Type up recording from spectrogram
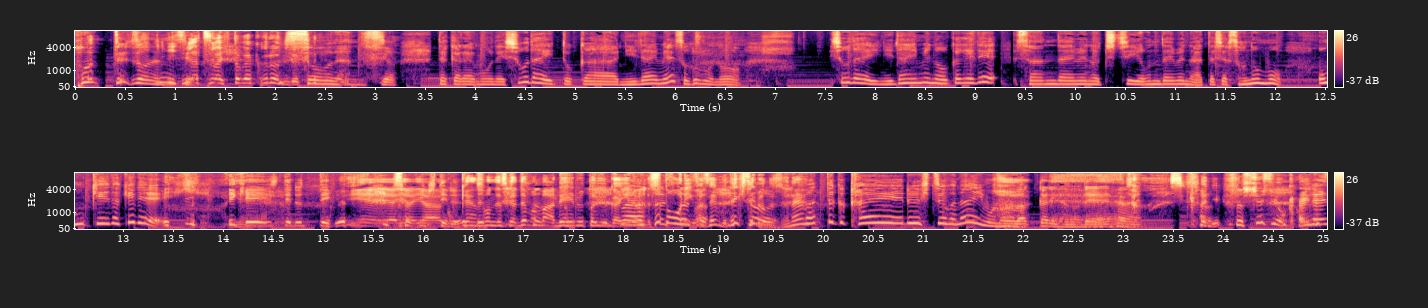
本当にそうなんです2よ月は人が来るんですそうなんですよ。だからもうね初代とか2代目祖父母の初代2代目のおかげで3代目の父4代目の私はそのもう恩恵だけで経営してるっていういやいやいそうやいや生きてるご謙遜ですけどでもまあレールというかいろいろストーリーは全部できてるんですよね。全く変える必要がないものばっかりなので、確かに趣旨を変え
